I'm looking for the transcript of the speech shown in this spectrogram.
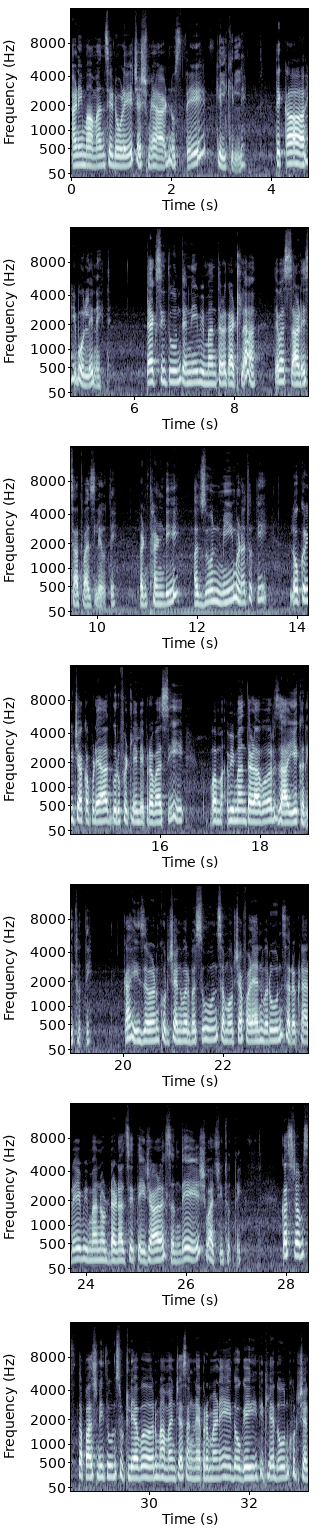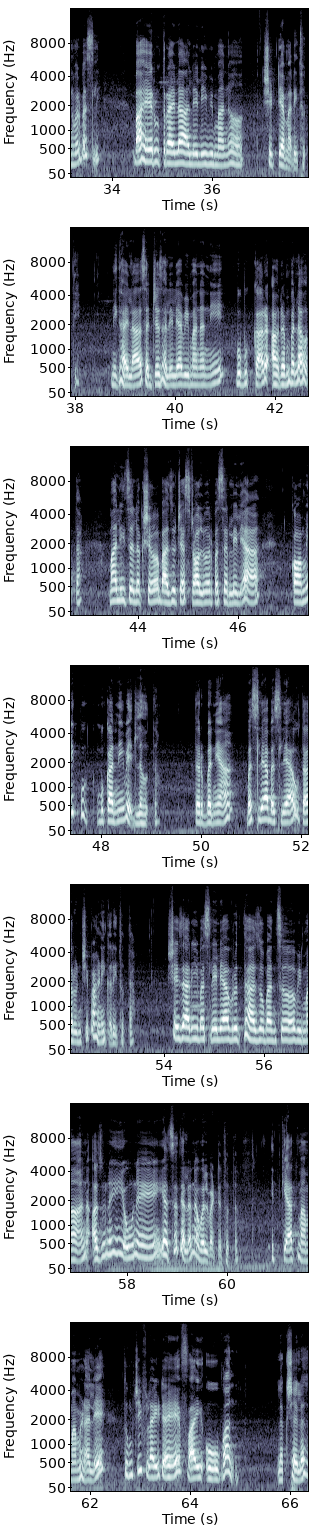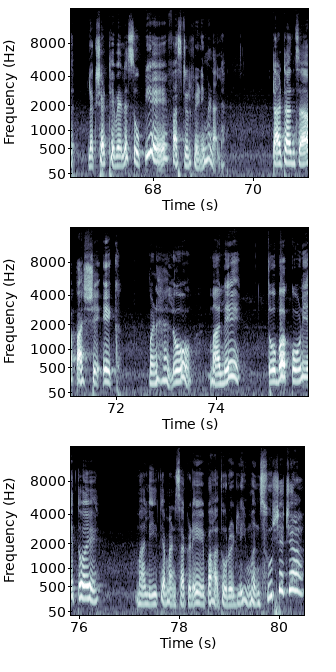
आणि मामांचे डोळे चष्म्याआड नुसते किलकिल्ले. ते काही बोलले नाहीत. टॅक्सीतून त्यांनी विमानतळ गाठला तेव्हा साडेसात वाजले होते. पण थंडी अजून मी म्हणत होती लोकरीच्या कपड्यात गुरफटलेले प्रवासी विमानतळावर जा ये करीत होते. काही जण खुर्च्यांवर बसून समोरच्या फळ्यांवरून सरकणारे विमान उड्डाणाचे तेजाळ संदेश वाचित होते. कस्टम्स तपासणीतून सुटल्यावर मामांच्या सांगण्याप्रमाणे दोघेही तिथल्या दोन खुर्च्यांवर बसली. बाहेर उतरायला आलेली विमानं शिट्ट्या मारीत होती. निघायला सज्ज झालेल्या विमानांनी बुभुक्कार आरंभला होता. मालीचं लक्ष बाजूच्या स्टॉलवर पसरलेल्या कॉमिक बुक बुकांनी वेधलं होतं. तर बन्या बसल्या बसल्या उतारूंची पाहणी करीत होता. शेजारी बसलेल्या वृद्ध आजोबांचं विमान अजूनही येऊ नये याचं त्याला नवल वाटत होतं. इतक्यात मामा म्हणाले तुमची फ्लाईट आहे फाय ओ वन. लक्षायला लक्षात ठेवायला सोपी आहे फास्टर फेणे म्हणाला. टाटांचा पाचशे एक. पण हॅलो माले तो बघ कोण येतोय? माली त्या माणसाकडे पाहत ओरडली मनसूर चाचा.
